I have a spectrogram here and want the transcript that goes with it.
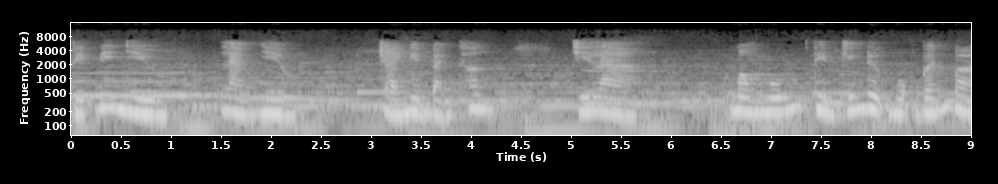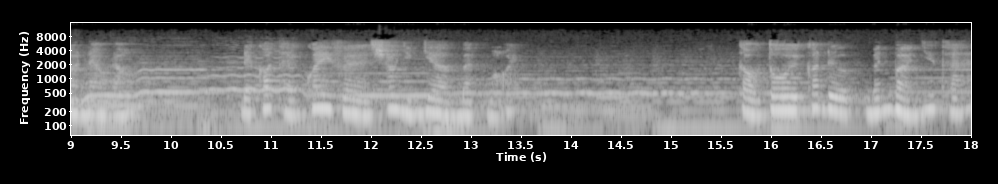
việc đi nhiều, làm nhiều, trải nghiệm bản thân chỉ là mong muốn tìm kiếm được một bến bờ nào đó để có thể quay về sau những giờ mệt mỏi cậu tôi có được bến bờ như thế.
